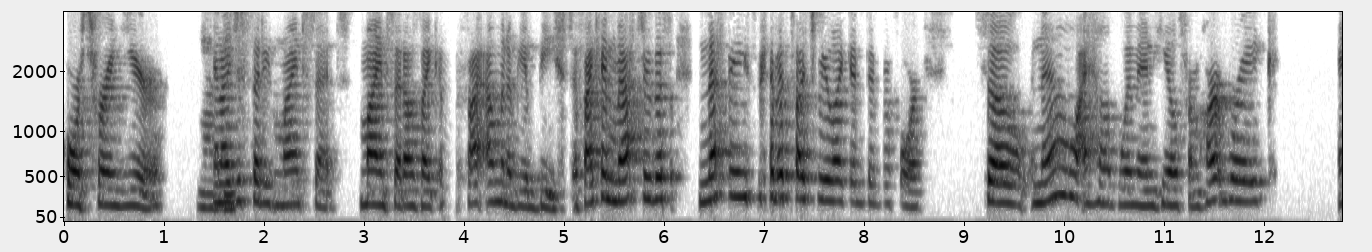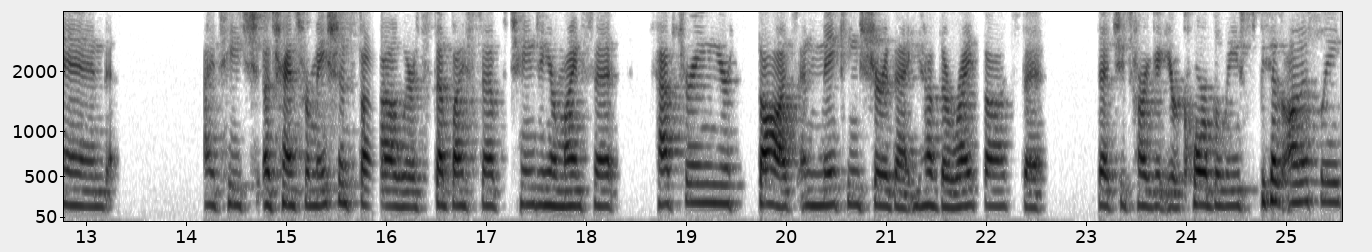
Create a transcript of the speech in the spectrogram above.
course for a year. Yeah, and I just studied mindset. Mindset. I was like, if I, I'm going to be a beast. If I can master this, nothing's going to touch me like it did before. So now I help women heal from heartbreak, and I teach a transformation style where it's step by step, changing your mindset, capturing your thoughts, and making sure that you have the right thoughts that that you target your core beliefs because honestly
